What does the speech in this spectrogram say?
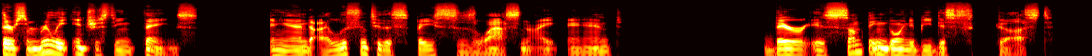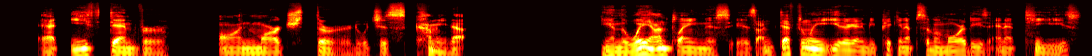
there's some really interesting things. And I listened to the spaces last night, and there is something going to be discussed at ETH Denver on March 3rd, which is coming up. And the way I'm playing this is I'm definitely either going to be picking up some more of these NFTs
